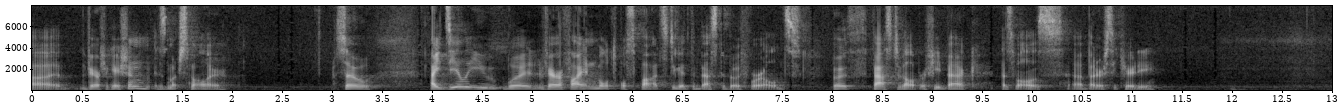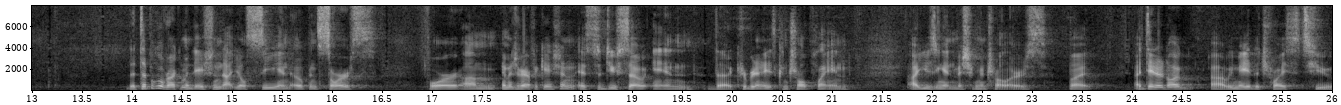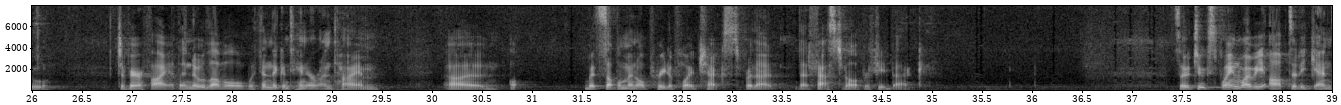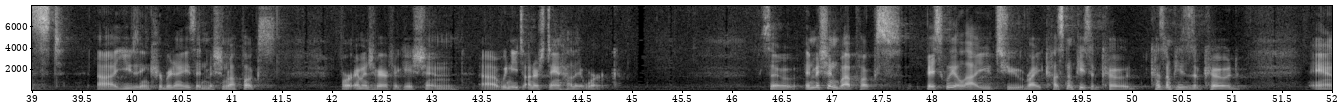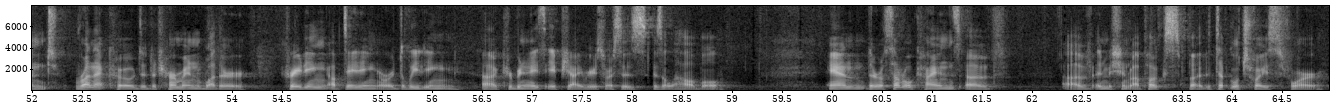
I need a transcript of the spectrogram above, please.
verification is much smaller. So ideally, you would verify in multiple spots to get the best of both worlds, both fast developer feedback as well as uh, better security. The typical recommendation that you'll see in open source for um, image verification is to do so in the Kubernetes control plane uh, using admission controllers. But at Datadog, uh, we made the choice to to verify at the node level within the container runtime uh, with supplemental pre-deployed checks for that, that fast developer feedback. So to explain why we opted against uh, using Kubernetes admission webhooks for image verification, uh, we need to understand how they work. So admission webhooks basically allow you to write custom piece of code, custom pieces of code, and run that code to determine whether creating, updating, or deleting uh, Kubernetes API resources is allowable. And there are several kinds of, of admission webhooks, but the typical choice for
